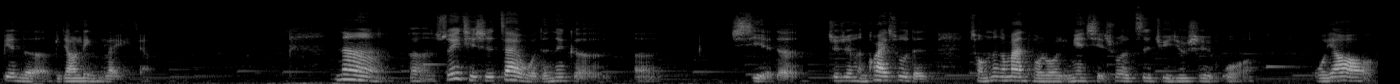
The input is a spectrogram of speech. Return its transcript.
变得比较另类这样。那。呃，所以其实，在我的那个呃写的，就是很快速的从那个曼陀罗里面写出的字句，就是我我要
